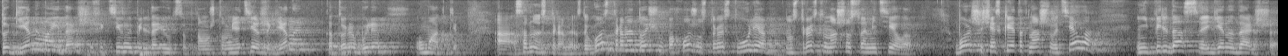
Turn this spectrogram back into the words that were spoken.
то гены мои дальше эффективно передаются, потому что у меня те же гены, которые были у матки. А, с одной стороны. С другой стороны, это очень похоже устройство улья на устройство нашего с вами тела. Большая часть клеток нашего тела не передаст свои гены дальше.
